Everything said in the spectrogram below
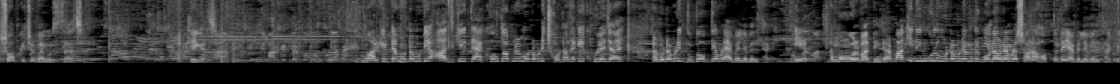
সব কিছুর ব্যবস্থা আছে। ঠিক আছে। মার্কেটটা মোটামুটি আজকে তো এখন তো আপনার মোটামুটি ছটা থেকে খুলে যায় আর মোটামুটি দুটো অবধি আমরা অ্যাভেলেবেল থাকি। এর মঙ্গলবার দিনটা। আর বাকি দিনগুলো মোটামুটি আমাদের গোডাউনে আমরা সারা হপ্তাহটাই অ্যাভেলেবেল থাকি।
